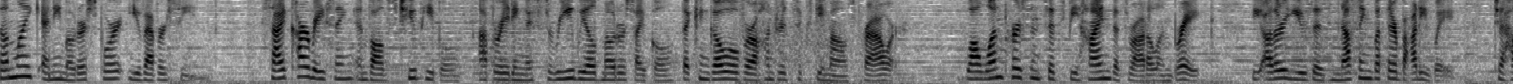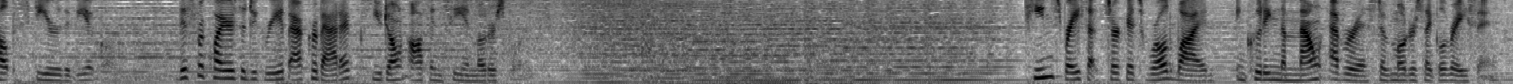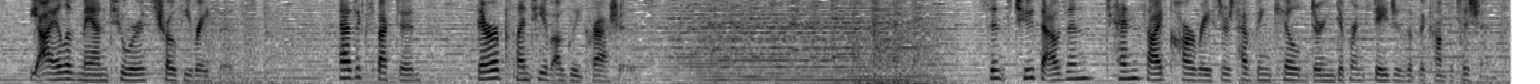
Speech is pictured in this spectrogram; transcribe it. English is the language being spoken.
It's unlike any motorsport you've ever seen. Sidecar racing involves two people operating a three wheeled motorcycle that can go over 160 miles per hour. While one person sits behind the throttle and brake, the other uses nothing but their body weight to help steer the vehicle. This requires a degree of acrobatics you don't often see in motorsports. Teams race at circuits worldwide, including the Mount Everest of motorcycle racing, the Isle of Man Tourist Trophy races. As expected, there are plenty of ugly crashes. Since 2000, 10 sidecar racers have been killed during different stages of the competition.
